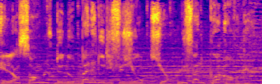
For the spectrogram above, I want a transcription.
et l'ensemble de nos balados diffusions sur lufal.org.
